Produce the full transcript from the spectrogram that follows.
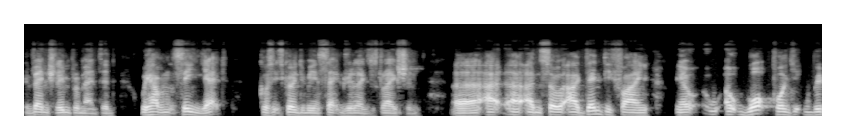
eventually implemented we haven't seen yet because it's going to be in secondary legislation. Uh, and so identifying, you know, at what point it will be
